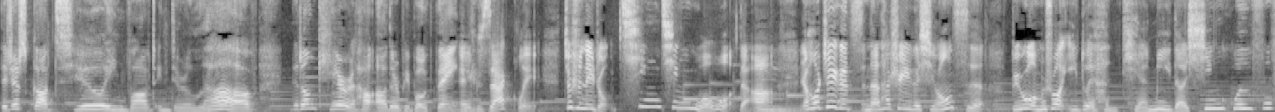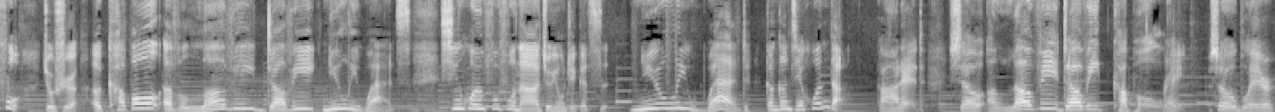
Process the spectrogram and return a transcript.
they just got too involved in their love. They don't care how other people think. Exactly，就是那种卿卿我我的啊。然后这个词呢，它是一个 形容词，比如我们说一对很甜蜜的新婚夫妇，就是 a couple of lovey-dovey newlyweds。新婚夫妇呢，就用这个词 newlywed，刚刚结婚的。 Got it. So a lovey-dovey couple. Right. So Blair,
